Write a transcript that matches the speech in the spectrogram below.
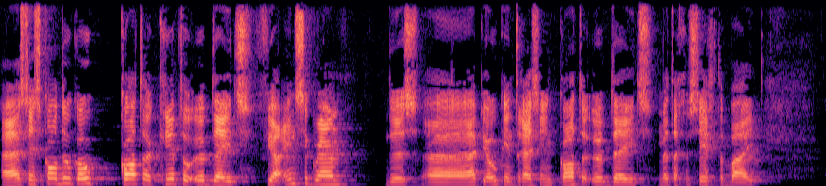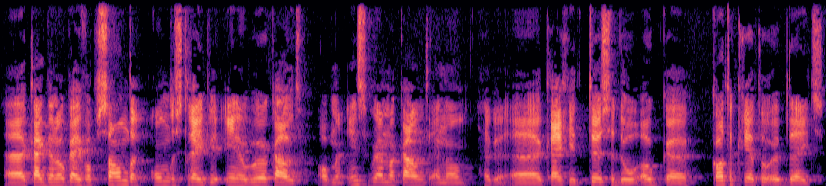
Uh, sinds kort doe ik ook korte crypto updates via Instagram. Dus uh, heb je ook interesse in korte updates met een gezicht erbij? Uh, kijk dan ook even op Sander onderstreepje in een workout op mijn Instagram account. En dan heb je, uh, krijg je tussendoor ook uh, korte crypto updates.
